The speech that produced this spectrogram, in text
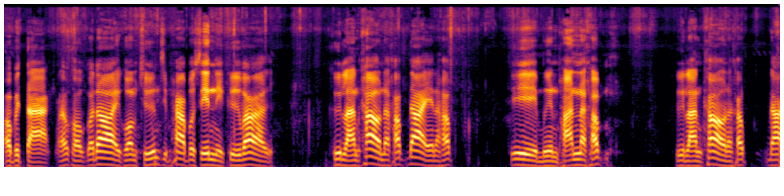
เอาไปตากแล้วเขาก็ได้ความชื้น 15%นี่คือว่าคือลานข้าวนะครับได้นะครับ ที่หมื่นพันนะครับ คือลานข้าวนะครับ ได้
